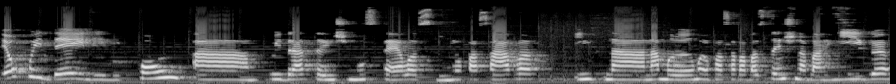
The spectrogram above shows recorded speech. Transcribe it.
Eu cuidei, Lili, com a, o hidratante Mustela, assim, eu passava na, na mama, eu passava bastante na barriga,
